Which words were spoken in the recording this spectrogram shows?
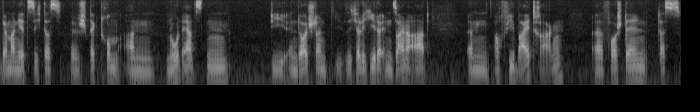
wenn man jetzt sich das äh, Spektrum an Notärzten, die in Deutschland sicherlich jeder in seiner Art ähm, auch viel beitragen, äh, vorstellen, das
